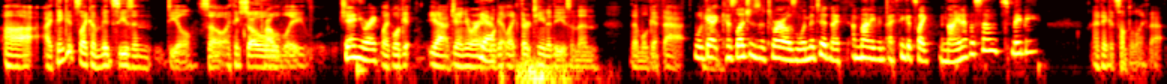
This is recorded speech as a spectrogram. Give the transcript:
Uh, I think it's like a mid-season deal, so I think So- probably January. like we'll get yeah January. Yeah. We'll get like thirteen of these, and then then we'll get that. We'll get because Legends of Tomorrow is limited, and I, I'm not even. I think it's like nine episodes, maybe. I think it's something like that.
